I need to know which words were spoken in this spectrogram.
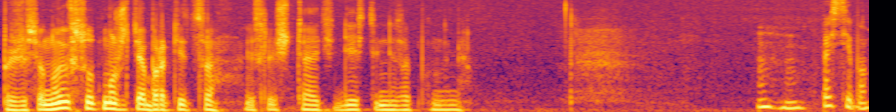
Прежде всего, ну и в суд можете обратиться, если считаете действия незаконными. Спасибо.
